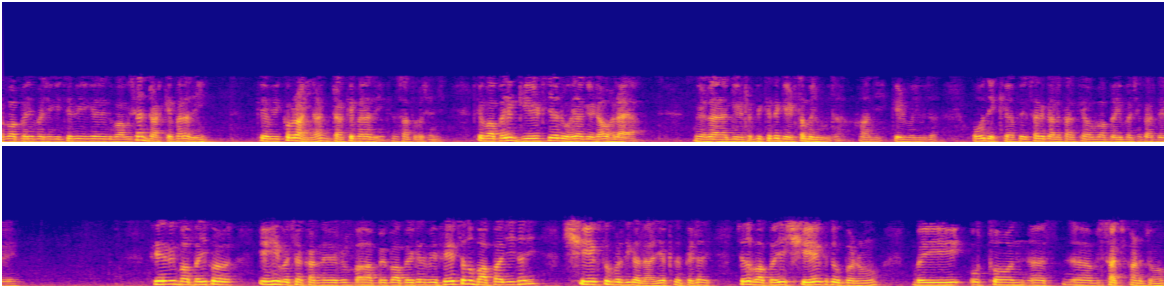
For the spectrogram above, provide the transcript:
ਬਾਬਾ ਜੀ ਬਚਨ ਕੀਤੇ ਵੀ ਬਾਬੂ ਸੇ ਡਟ ਕੇ ਪਹਿਰਾ ਦੇਈ। ਕਿ ਵੀ ਘਬਰਾਈ ਨਾ ਡਟ ਕੇ ਪਹਿਰਾ ਦੇਈ, ਸਤ ਬਚਨ ਜੀ ਫਿਰ ਬਾਬਾ ਜੀ ਗੇਟ 'ਚ ਲੋਹੇ ਦਾ ਗੇਟ ਆ, ਉਹ ਹਿਲਾਇਆ। ਲਾਇਆ ਗੇਟ ਵੀ ਕਿਤੇ ਗੇਟ ਤਾਂ ਮਜ਼ਬੂਤ ਆ। ਹਾਂਜੀ ਗੇਟ ਮੌਜੂਦ ਆ। ਉਹ ਦੇਖਿਆ, ਫਿਰ ਸਾਰੇ ਗੱਲ ਕਰਕੇ ਉਹ ਬਾਬਾ ਜੀ ਬਚਨ ਕਰਦੇ ਰਹੇ। ਫਿਰ ਵੀ ਬਾਬਾ ਜੀ ਕੋਲ ਇਹੀ ਬਚਨ ਕਰਨੇ ਬਾਬੇ, ਬਾਬਾ ਜੀ ਕਹਿੰਦੇ ਵੀ ਫਿਰ ਜਦੋਂ ਬਾਬਾ ਜੀ ਨਾ ਜੀ 6 ਅਕਤੂਬਰ ਦੀ ਗੱਲ ਆ ਜੀ ਇੱਕ ਦਿਨ ਪਹਿਲਾਂ ਜੀ, ਜਦੋਂ ਬਾਬਾ ਜੀ 6 ਅਕਤੂਬਰ ਨੂੰ ਬਈ ਉੱਥੋਂ ਸੱਚਖੰਡ ਤੋਂ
